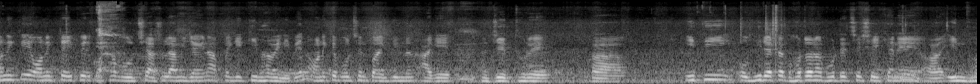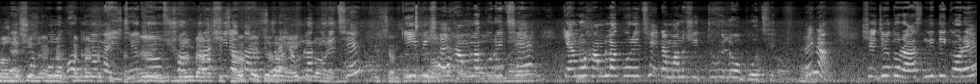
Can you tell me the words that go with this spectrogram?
অনেকে অনেক টাইপের কথা বলছে, আসলে আমি জানি না আপনাকে কীভাবে নেবেন। অনেকে বলছেন কয়েকদিন আগে জেদ ধরে ইতি অভির একটা ঘটনা ঘটেছে সেইখানে ইনভলভ ছিল কি বিষয়ে হামলা করেছে কেন হামলা করেছে এটা মানুষ একটু হলেও বোঝে তাই না? সে যেহেতু রাজনীতি করে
